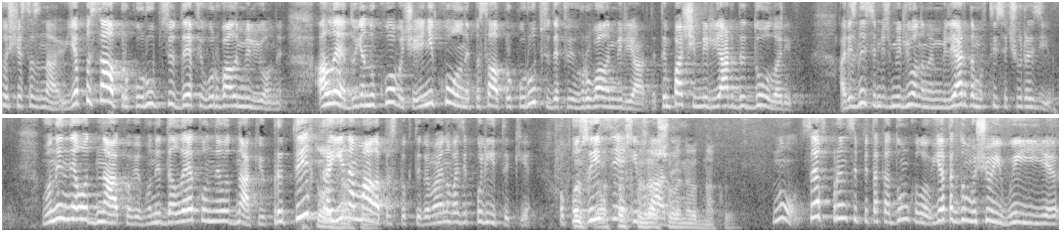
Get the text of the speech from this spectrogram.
журналіст-розслідувач, я це знаю. Я писала про корупцію, де фігурували мільйони. Але до Януковича я ніколи не писала про корупцію, де фігурували мільярди. Тим паче мільярди доларів. А різниця між мільйонами і мільярдами в тисячу разів. Вони не однакові, вони далеко не однакові. При тих Хто країна однакові? мала перспективи. Маю на увазі політики, Хто, опозиція а хто і сказав, що ви не однакові? Ну це в принципі така думка. Я так думаю, що і ви її є,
